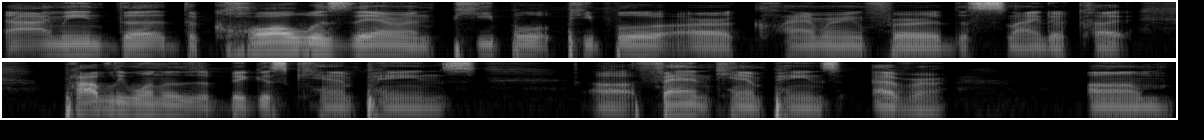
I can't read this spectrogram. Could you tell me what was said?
I mean the the call was there and people people are clamoring for the Snyder cut. Probably one of the biggest campaigns uh fan campaigns ever. Um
